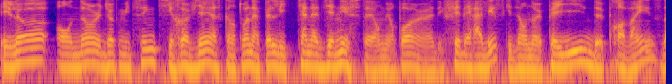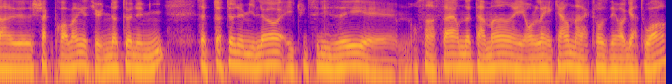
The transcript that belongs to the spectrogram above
Et là, on a un Jock Meeting qui revient à ce qu'Antoine appelle les canadianistes. On n'est pas des fédéralistes qui disent on a un pays de province. Dans chaque province, il y a une autonomie. Cette autonomie-là est utilisée, euh, on s'en sert notamment et on l'incarne dans la clause dérogatoire.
